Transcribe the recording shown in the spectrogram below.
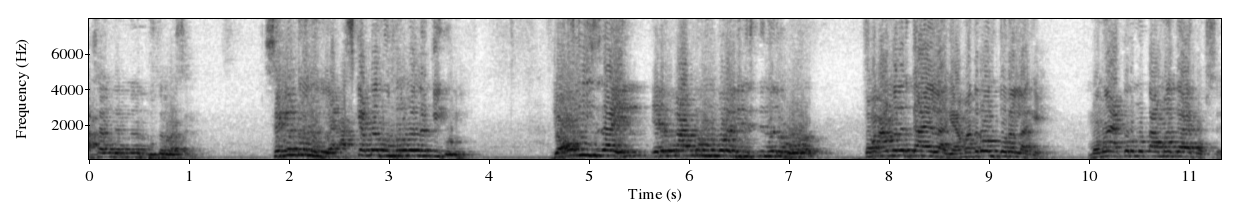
আশা করি আপনারা বুঝতে পারছেন। সেকেন্ড আজকে আমরা মুসলমানরা কি করি? যখন ইসরায়েল এরকম আক্রমণ করে ফিলিস্তিনের উপর, তখন আমাদের গায়ে লাগে, আমাদের অন্তরে লাগে। মনে হয় আক্রমণটা আমার গায়ে পড়ছে।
